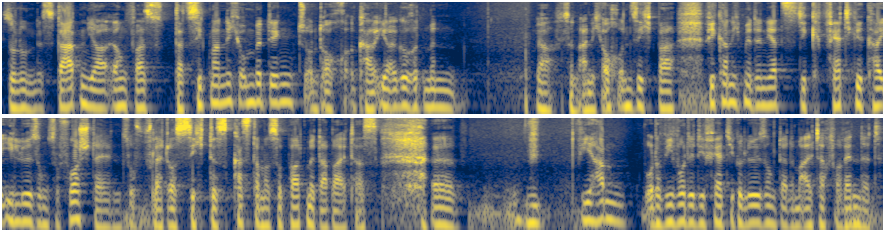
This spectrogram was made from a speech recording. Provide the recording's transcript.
So, nun ist Daten ja irgendwas, das sieht man nicht unbedingt und auch KI-Algorithmen ja, sind eigentlich auch unsichtbar. Wie kann ich mir denn jetzt die fertige KI-Lösung so vorstellen? So vielleicht aus Sicht des Customer Support Mitarbeiters. Äh, wie, wie, haben oder wie wurde die fertige Lösung dann im Alltag verwendet?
